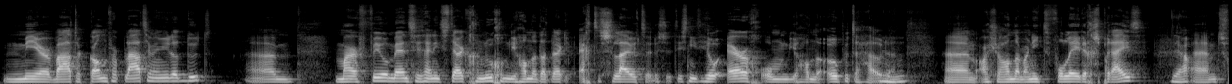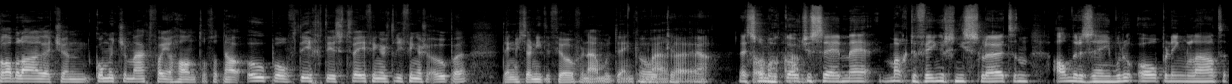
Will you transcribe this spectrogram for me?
meer water kan verplaatsen wanneer je dat doet. Maar veel mensen zijn niet sterk genoeg om die handen daadwerkelijk echt te sluiten. Dus het is niet heel erg om die handen open te houden. Mhm. Ehm, als je handen maar niet volledig spreidt. Ja. Ehm, het is vooral belangrijk dat je een kommetje maakt van je hand. Of dat nou open of dicht is, twee vingers, drie vingers open. Ik denk dat je daar niet te veel over na moet denken. Maar, eh, ja. Nee, sommige coaches zeiden je mag de vingers niet sluiten. Anderen zeiden, je moet een opening laten.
